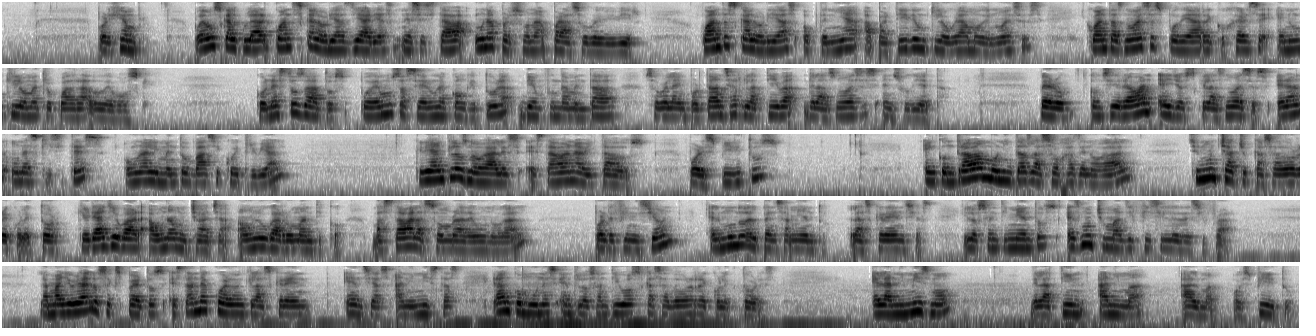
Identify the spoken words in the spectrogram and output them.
Por ejemplo, podemos calcular cuántas calorías diarias necesitaba una persona para sobrevivir, cuántas calorías obtenía a partir de un kilogramo de nueces y cuántas nueces podía recogerse en un kilómetro cuadrado de bosque. Con estos datos podemos hacer una conjetura bien fundamentada sobre la importancia relativa de las nueces en su dieta. Pero, ¿consideraban ellos que las nueces eran una exquisitez o un alimento básico y trivial? ¿Creían que los nogales estaban habitados por espíritus? ¿Encontraban bonitas las hojas de nogal? Si un muchacho cazador recolector quería llevar a una muchacha a un lugar romántico, ¿bastaba la sombra de un nogal? Por definición, el mundo del pensamiento, las creencias, y los sentimientos es mucho más difícil de descifrar. La mayoría de los expertos están de acuerdo en que las creencias animistas eran comunes entre los antiguos cazadores recolectores. El animismo, de latín anima, alma o espíritu,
